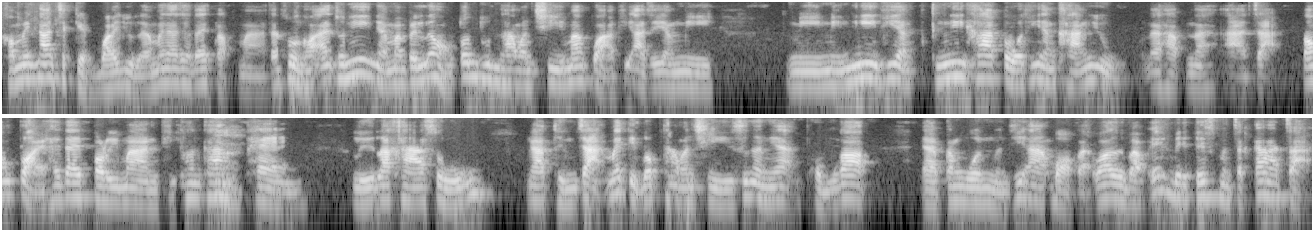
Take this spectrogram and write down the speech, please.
เขาไม่น่าจะเก็บไว้อยู่แล้ว ไม่น่าจะได้กลับมา แต่ส่วนของแอนโทนีเนี่ยมันเป็นเรื่องของต้นทุนทางบัญชีมากกว่าที่อาจจะยังมีมีมีหนี้ที่ยังหนี้ค่าตัวที่ยังค้างอยู่นะครับนะอาจจะต้องปล่อยให้ได้ปริมาณที่ค่อนข้างแพง หรือราคาสูงนะถึงจะไม่ติดลบทางบัญชี ซึ่งอันเนี้ยผมก็แอบกังวลเหมือนที่อาร์บอกแหละว่าเออแบบเอ๊ะเบติสมันจะกล้าจ่าย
